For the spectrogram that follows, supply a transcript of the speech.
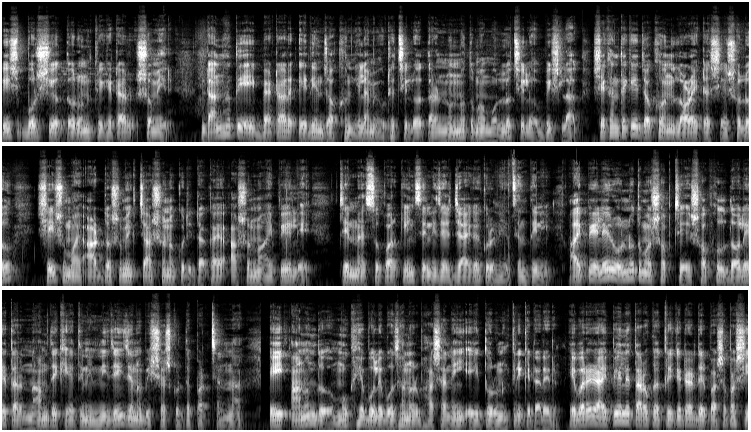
বিশ বর্ষীয় তরুণ ক্রিকেটার সমীর। ডানহাতি এই ব্যাটার এদিন যখন নিলামে উঠেছিল, তার ন্যূনতম মূল্য ছিল বিশ লাখ। সেখান থেকেই যখন লড়াইটা শেষ হলো, সেই সময় আট দশমিক চার শূন্য কোটি টাকায় আসন্ন আইপিএলে চেন্নাই সুপার কিংসে নিজের জায়গা করে নিয়েছেন তিনি। আইপিএলের অন্যতম সবচেয়ে সফল দলে তার নাম দেখে তিনি নিজেই যেন বিশ্বাস করতে পারছেন না। এই আনন্দ মুখে বলে বোঝানোর ভাষা নেই এই তরুণ ক্রিকেটারের। এবারের আইপিএলে তারকা ক্রিকেটারদের পাশাপাশি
